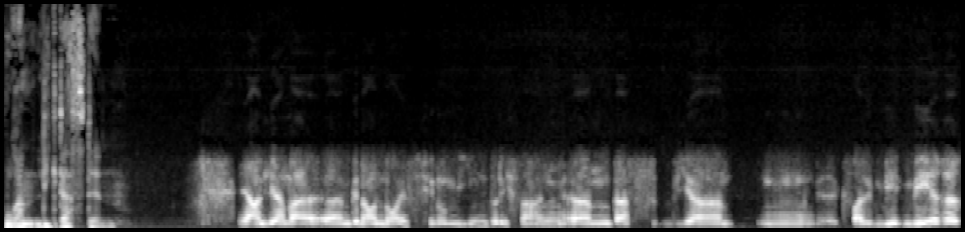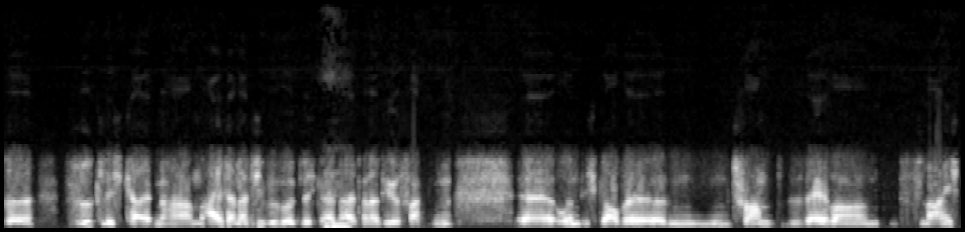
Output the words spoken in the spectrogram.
Woran liegt das denn? Ja, und hier haben wir ähm, genau ein neues Phänomen, würde ich sagen, ähm, dass wir quasi mehrere Wirklichkeiten haben, alternative Wirklichkeiten, mhm. alternative Fakten. Äh, und ich glaube, ähm, Trump selber vielleicht,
